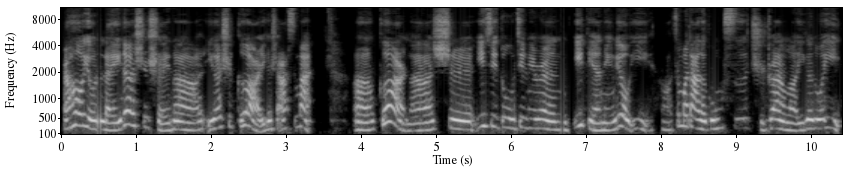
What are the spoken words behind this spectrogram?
然后有雷的是谁呢？一个是歌尔，一个是阿斯麦。呃，歌尔呢是一季度净利润一点零六亿啊，这么大的公司只赚了一个多亿，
